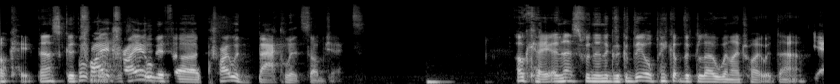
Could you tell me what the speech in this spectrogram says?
Okay, that's good. to try know. it. Try it with uh, try with backlit subjects. Okay, and that's when the, the, it'll pick up the glow when I try it with that. Yeah,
